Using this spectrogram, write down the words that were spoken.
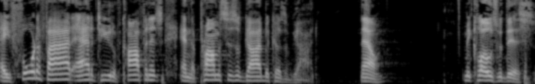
a fortified attitude of confidence and the promises of God because of God. Now, let me close with this.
